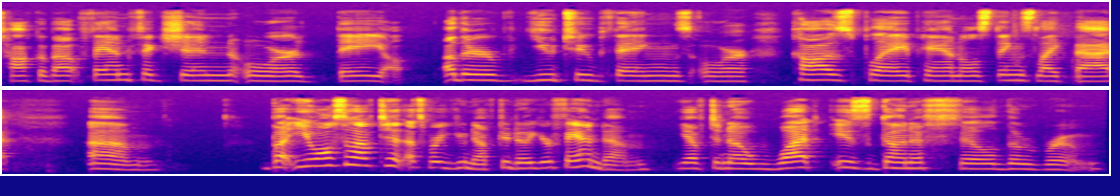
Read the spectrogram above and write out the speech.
talk about fan fiction or they other youtube things or cosplay panels things like that. Um but you also have to that's where you have to know your fandom. You have to know what is gonna fill the room.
